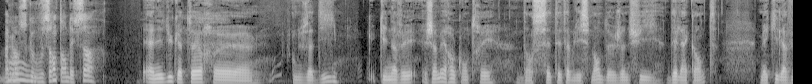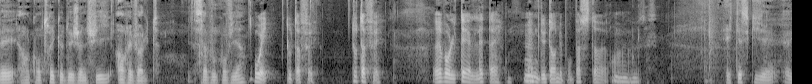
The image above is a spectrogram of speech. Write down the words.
Ben, Lorsque vous entendez ça, Un éducateur euh, nous a dit qu'il n'avait jamais rencontré dans cet établissement de jeunes filles délinquantes, mais qu'il avait rencontré que des jeunes filles en révolte. Ça vous convient? Oui, tout à fait. Tout à fait. Révoltée, elle l'était. Même du temps du bon pasteur. hein. Et qu'est-ce qui est, euh,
